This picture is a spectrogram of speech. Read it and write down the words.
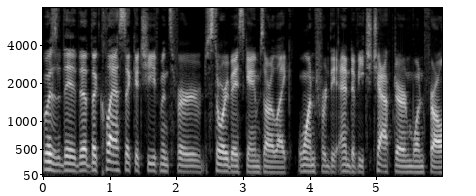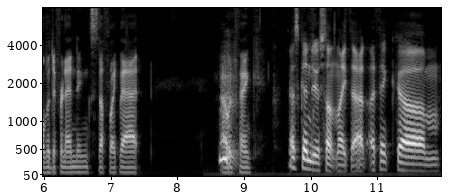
was the, the the classic achievements for story based games are like one for the end of each chapter and one for all the different endings, stuff like that. Hmm. I would hmm. think. That's gonna do something like that. I think um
